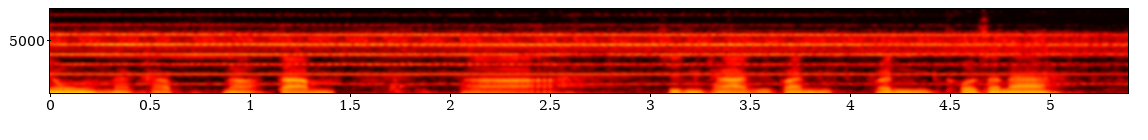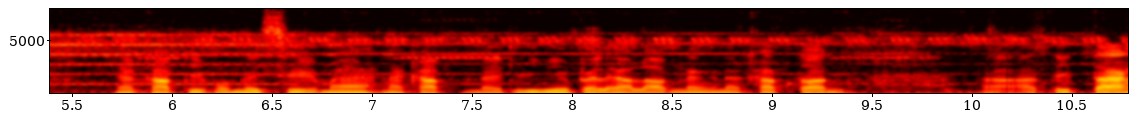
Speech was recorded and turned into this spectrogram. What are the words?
ยุงนะครับเนาะตามสินค้าที่พันเพิ่นโฆษณานะครับ ที่ผมได้ซื้อมานะครับได้รีวิวไปแล้วรอบนึงนะครับ ตอนอติดตั้ง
